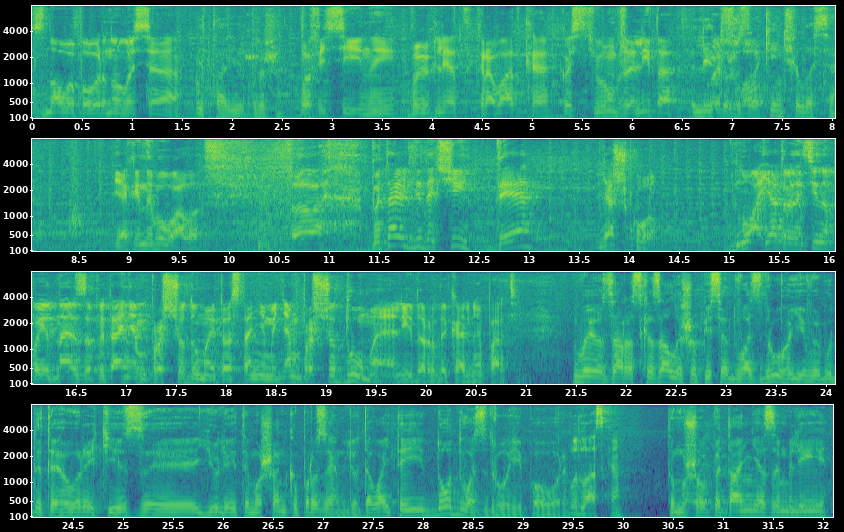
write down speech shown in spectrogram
Знову повернулися Вітаю, друже. в офіційний вигляд, краватка, костюм. Вже літо Літо ж закінчилося. як і не бувало. Е, питають глядачі, де Ляшко? Ну, а я традиційно поєднаю з запитанням, про що думаєте останніми днями, про що думає лідер радикальної партії? Ви от зараз сказали, що після 22-ї ви будете говорити з е, Юлією Тимошенко про землю. Давайте і до 22-ї поговоримо. Будь ласка. Тому що питання землі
